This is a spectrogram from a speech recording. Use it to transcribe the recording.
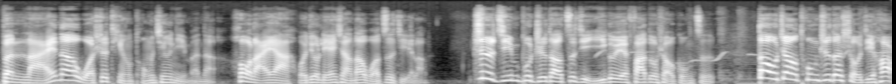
本来呢我是挺同情你们的，后来呀我就联想到我自己了，至今不知道自己一个月发多少工资，到账通知的手机号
